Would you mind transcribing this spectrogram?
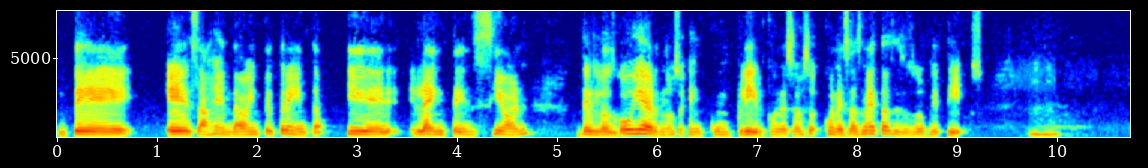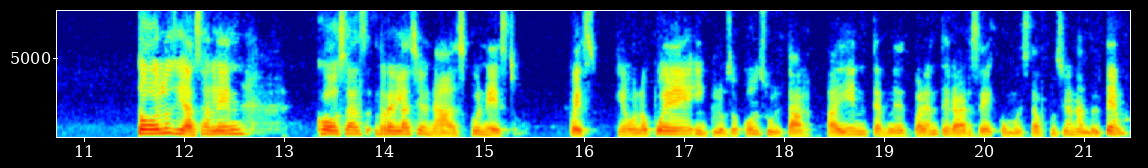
de esa Agenda 2030 y de la intención de los gobiernos en cumplir con, esos, con esas metas, esos objetivos. Todos los días salen cosas relacionadas con esto. Pues que uno puede incluso consultar ahí en internet para enterarse de cómo está funcionando el tema.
